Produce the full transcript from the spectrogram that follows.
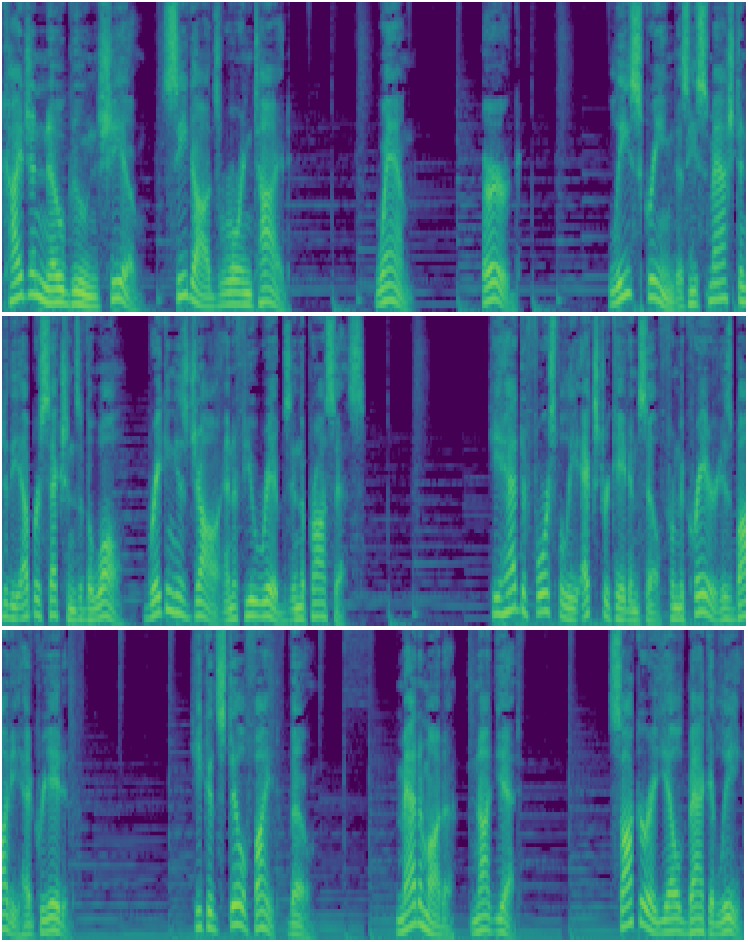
Kaijin no Gun Shio, Sea God's Roaring Tide. Wham! Erg! Lee screamed as he smashed into the upper sections of the wall, breaking his jaw and a few ribs in the process. He had to forcefully extricate himself from the crater his body had created. He could still fight, though. Matamata, not yet. Sakura yelled back at Lee,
